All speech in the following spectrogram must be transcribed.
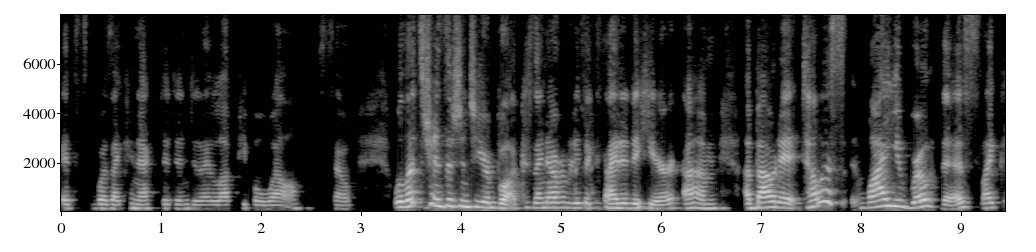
It's, was I connected and did I love people well? So, well, let's transition to your book because I know everybody's excited to hear um, about it. Tell us why you wrote this. Like,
